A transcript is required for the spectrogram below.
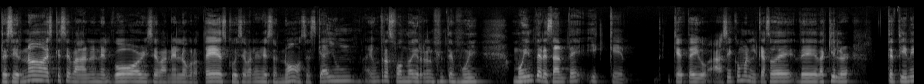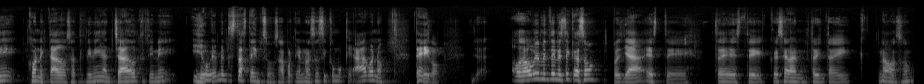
decir, no, es que se van en el gore y se van en lo grotesco y se van en eso, no, o sea, es que hay un, hay un trasfondo ahí realmente muy, muy interesante y que que te digo, así como en el caso de The Killer, te tiene conectado, o sea, te tiene enganchado, te tiene... Y obviamente estás tenso, o sea, porque no es así como que, ah, bueno, te digo, o sea, obviamente en este caso, pues ya, este, este, ¿qué serán? 30 y, no, son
